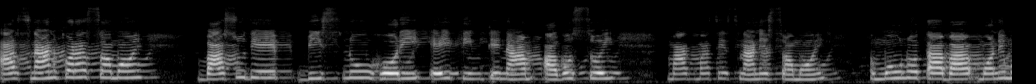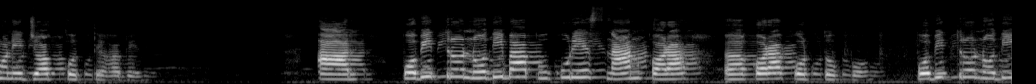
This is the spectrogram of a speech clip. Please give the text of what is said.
আর স্নান করার সময় বাসুদেব, বিষ্ণু, হরি এই তিনটে নাম অবশ্যই মাঘ মাসে স্নানের সময় মৌনতা বা মনে মনে জপ করতে হবে। আর পবিত্র নদী বা পুকুরে স্নান করা করা কর্তব্য। পবিত্র নদী,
